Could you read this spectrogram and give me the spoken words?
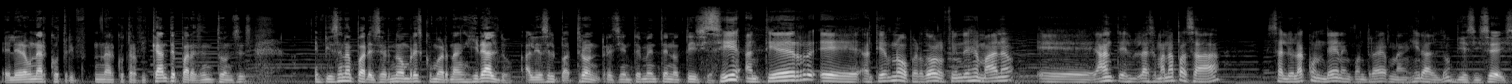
Él era un narcotraficante para ese entonces empiezan a aparecer nombres como Hernán Giraldo, alias El Patrón, recientemente noticia. Sí, antier, eh, antier no, perdón, el fin de semana, eh, antes, la semana pasada, salió la condena en contra de Hernán Giraldo. 16.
